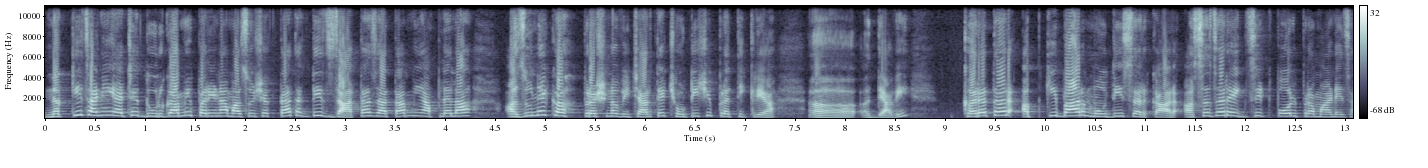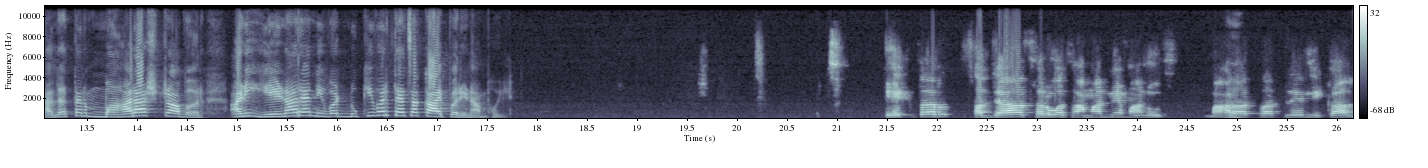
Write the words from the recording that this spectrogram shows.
नक्कीच आणि याचे दुर्गामी परिणाम असू शकतात. अगदी जाता जाता मी आपल्याला अजून एक प्रश्न विचारते छोटीशी प्रतिक्रिया द्यावी. खरं तर अबकी बार मोदी सरकार असं जर एक्झिट पोल प्रमाणे झालं तर महाराष्ट्रावर आणि येणाऱ्या निवडणुकीवर त्याचा काय परिणाम होईल? एक तर सध्या सर्वसामान्य माणूस महाराष्ट्रातले निकाल.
